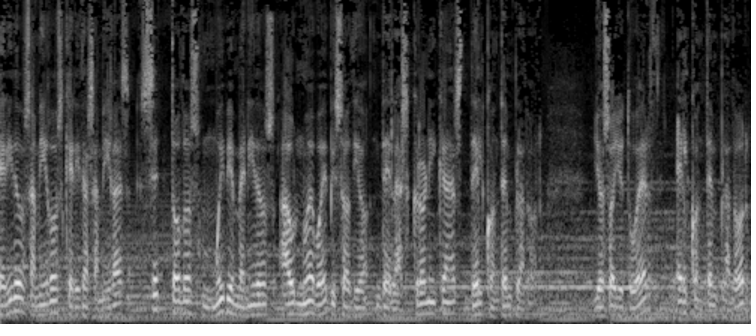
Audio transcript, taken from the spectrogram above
Queridos amigos, queridas amigas, sed todos muy bienvenidos a un nuevo episodio de las Crónicas del Contemplador. Yo soy Utuerth, el Contemplador,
